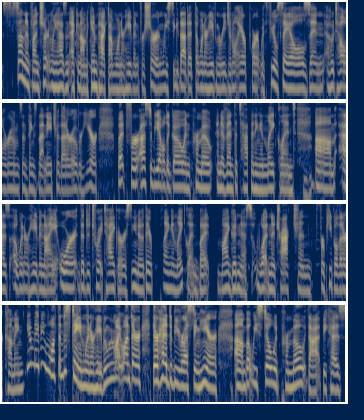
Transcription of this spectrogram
Sun and Fun certainly has an economic impact on Winter Haven for sure, and we see that at the Winter Haven Regional Airport with fuel sales and hotel rooms and things things of that nature that are over here. But for us to be able to go and promote an event that's happening in Lakeland Mm-hmm. um, as a Winter Haven night, or the Detroit Tigers, you know, they're playing in Lakeland, but my goodness, what an attraction for people that are coming. You know, maybe we want them to stay in Winter Haven. We might want their their head to be resting here, um, but we still would promote that because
